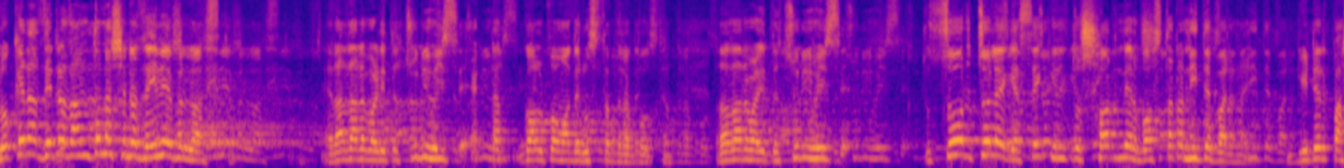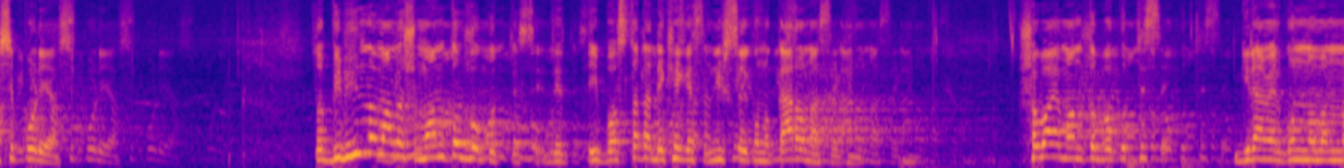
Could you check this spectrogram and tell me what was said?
লোকেরা যেটা জানতো না, সেটা জেনে ফেলল রাজার বাড়িতে চুরি হয়েছে একটা গল্প আমাদের উস্তাদরা বলতেন। রাজার বাড়িতে চুরি হয়েছে তো চোর চলে গেছে, কিন্তু স্বর্ণের বস্তাটা নিতে পারে না গেটের পাশে পড়ে আছে। তো বিভিন্ন মানুষ মন্তব্য করতেছে যে এই বস্তাটা দেখে গেছে, নিশ্চয়ই কোনো কারণ আছে এখানে। সবাই মন্তব্য করতেছে। গ্রামের গণ্যমান্য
